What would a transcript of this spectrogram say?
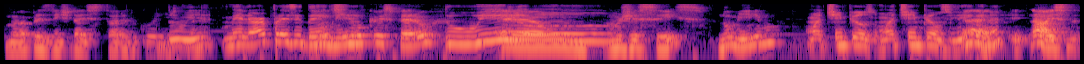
maior presidente da história do Corinthians. Do né? Melhor No presidente mínimo que eu espero do Will. é um, um G6, no mínimo. Uma Champions, uma Champions League, É, né? Não, isso,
